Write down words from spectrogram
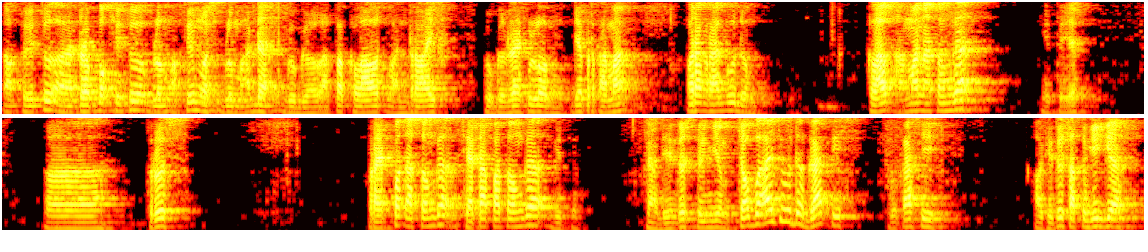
waktu itu uh, Dropbox itu belum waktu itu masih belum ada Google apa Cloud, OneDrive, Google Drive belum. Dia pertama orang ragu dong, cloud aman atau enggak, gitu ya. Uh, terus repot atau enggak, setup atau enggak gitu. Nah di Windows Premium, coba aja udah gratis, gue kasih. Waktu itu satu giga.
